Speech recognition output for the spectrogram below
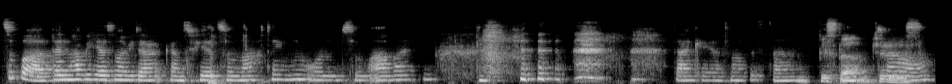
Super, dann habe ich erstmal wieder ganz viel zum Nachdenken und zum Arbeiten. Danke erstmal, bis dann. Bis dann. Tschüss. Ciao.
